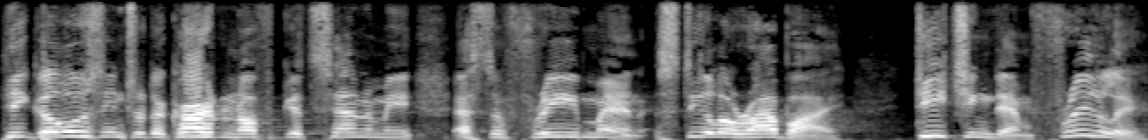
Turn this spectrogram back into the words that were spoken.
He goes into the Garden of Gethsemane as a free man, still a rabbi, teaching them freely.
